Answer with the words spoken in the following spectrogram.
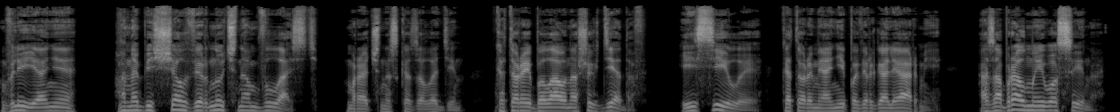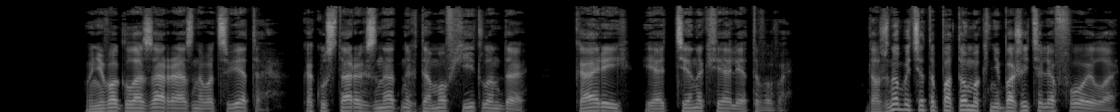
влияние. Он обещал вернуть нам власть, мрачно сказал один, которая была у наших дедов, и силы, которыми они повергали армии а забрал моего сына. У него глаза разного цвета, как у старых знатных домов Хитланда, карий и оттенок фиолетового. Должно быть, это потомок небожителя Фойла,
